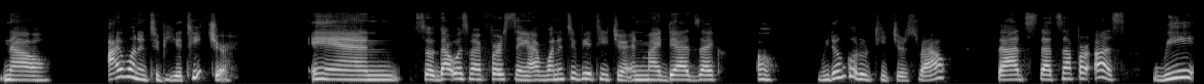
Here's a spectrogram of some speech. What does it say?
Now, I wanted to be a teacher. And so that was my first thing. I wanted to be a teacher. And my dad's like, oh, we don't go to teacher's route. That's that's not for us. We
